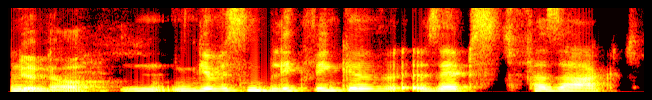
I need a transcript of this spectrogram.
genau. einen gewissen Blickwinkel selbst versagt.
